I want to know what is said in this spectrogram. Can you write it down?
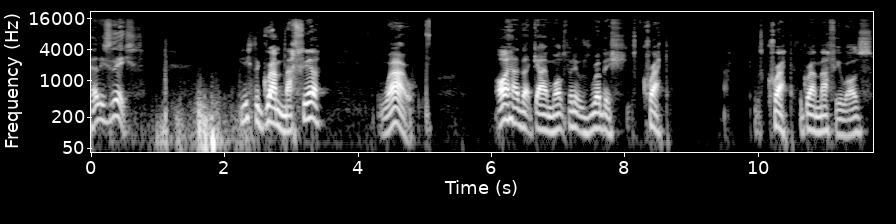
hell is this? Is this the Grand Mafia? Wow. I had that game once, but it was rubbish. It was crap. It was crap, the Grand Mafia was.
